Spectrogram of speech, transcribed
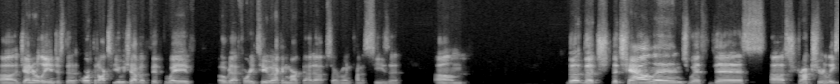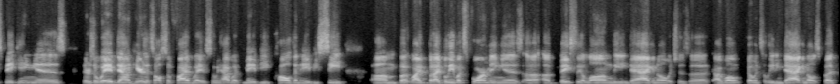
Uh, generally, in just the orthodox view, we should have a fifth wave over that 42, and I can mark that up so everyone kind of sees it. Um, the the the challenge with this, uh, structurally speaking, is there's a wave down here that's also five waves. So we have what may be called an ABC. Um, but I, but I believe what's forming is a, a, basically a long leading diagonal, which is a I won't go into leading diagonals, but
